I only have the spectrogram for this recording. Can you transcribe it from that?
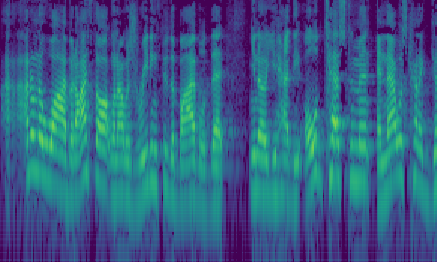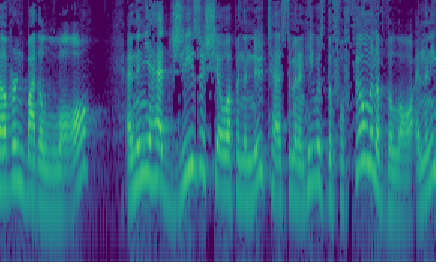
I don't know why, but I thought when I was reading through the Bible that, you know, you had the Old Testament and that was kind of governed by the law. And then you had Jesus show up in the New Testament and he was the fulfillment of the law. And then he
